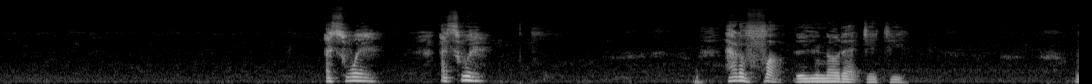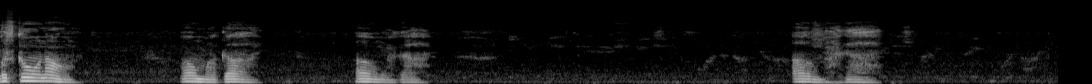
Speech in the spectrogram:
I swear. I swear. How the fuck do you know that, JT? What's going on? Oh my god. Oh my god. Oh my god.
